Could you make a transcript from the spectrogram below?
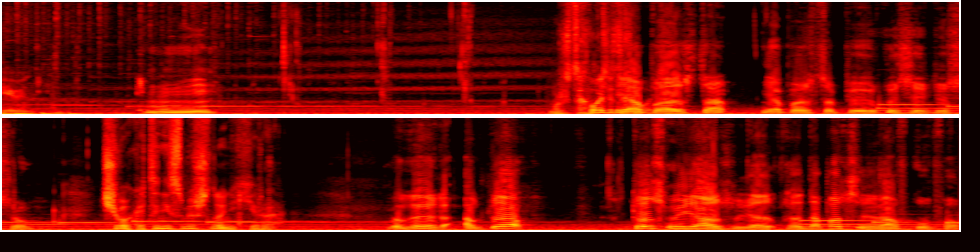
Кевин, М, может хватит Я хавать? просто... Я просто перекусить и все. Чувак, это не смешно ни хера. А кто... Кто смеялся? Я когда последний раз купал?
